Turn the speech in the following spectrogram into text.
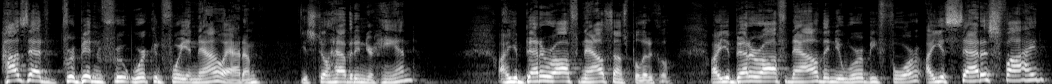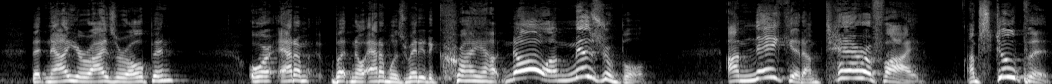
How's that forbidden fruit working for you now, Adam? You still have it in your hand? Are you better off now? Sounds political. Are you better off now than you were before? Are you satisfied that now your eyes are open? Or Adam, but no, Adam was ready to cry out, No, I'm miserable. I'm naked. I'm terrified. I'm stupid.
